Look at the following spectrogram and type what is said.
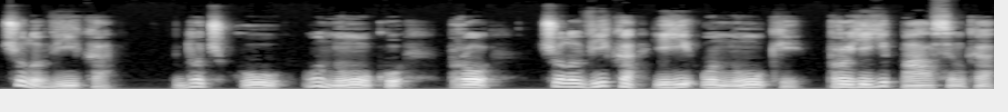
чоловіка, дочку, онуку, про чоловіка її онуки, про її пасенка,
